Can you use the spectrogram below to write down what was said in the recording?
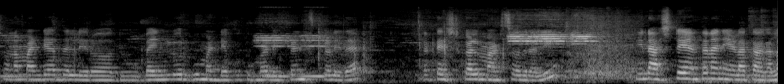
ಸೊ, ನಮ್ಮ ಮಂಡ್ಯದಲ್ಲಿರೋದು, ಬೆಂಗಳೂರಿಗೂ ಮಂಡ್ಯಕ್ಕೂ ತುಂಬ ಡಿಫ್ರೆನ್ಸ್ಗಳಿದೆ ಟೆಸ್ಟ್ಗಳು ಮಾಡಿಸೋದ್ರಲ್ಲಿ. ಇನ್ನು ಅಷ್ಟೇ ಅಂತ ನಾನು ಹೇಳೋಕ್ಕಾಗಲ್ಲ.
